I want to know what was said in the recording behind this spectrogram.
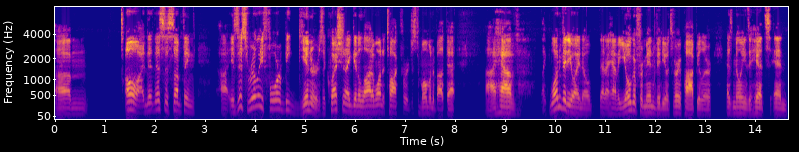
Um, oh, th- this is something. Uh, is this really for beginners? A question I get a lot. I want to talk for just a moment about that. I have like one video I know that I have a yoga for men video. It's very popular, has millions of hits, and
